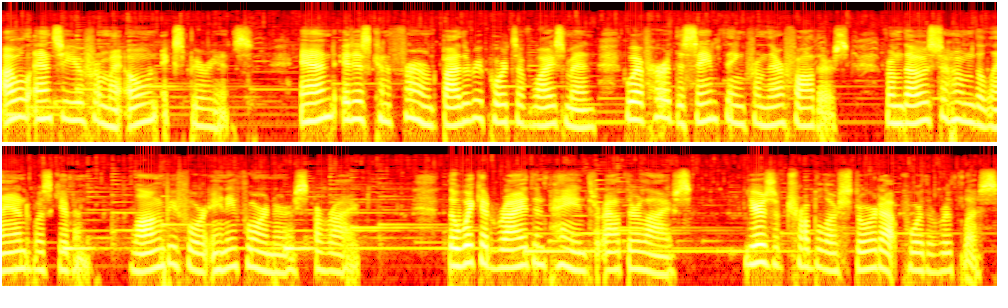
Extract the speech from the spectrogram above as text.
I will answer you from my own experience. And it is confirmed by the reports of wise men who have heard the same thing from their fathers, from those to whom the land was given, long before any foreigners arrived. The wicked writhe in pain throughout their lives. Years of trouble are stored up for the ruthless.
